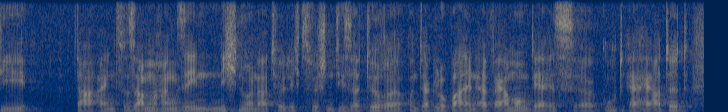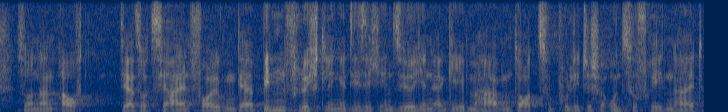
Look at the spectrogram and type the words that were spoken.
die da einen Zusammenhang sehen, nicht nur natürlich zwischen dieser Dürre und der globalen Erwärmung, der ist äh, gut erhärtet, sondern auch der sozialen Folgen der Binnenflüchtlinge, die sich in Syrien ergeben haben, dort zu politischer Unzufriedenheit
